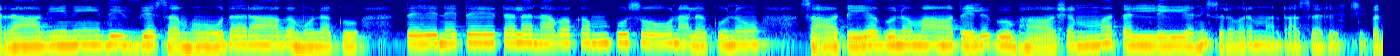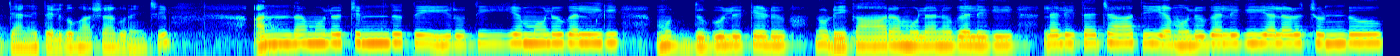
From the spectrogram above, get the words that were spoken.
రాగిని దివ్య సమోదరాగమునకు తేనె తేటల నవకంపు సోనలకును సాటియగును మా తెలుగు భాషమ్మ తల్లి అని సురవరం రాశారు. పద్యాన్ని తెలుగు భాష గురించి అందములు చిందు తీరు తీయములు గల్గి ముద్దుగులికెడు నుడికారములను గలిగి లలిత జాతీయములు గలిగి అలరుచుండు.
